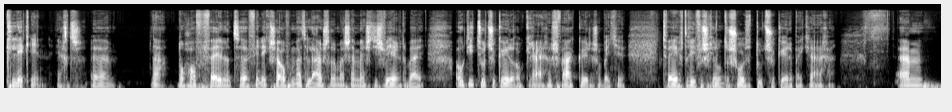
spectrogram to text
klik in. Echt, uh, nou, nogal vervelend uh, vind ik zelf om naar te luisteren. Maar er zijn mensen die zweren erbij. Ook die toetsen kun je erop krijgen. Dus vaak kun je er zo'n beetje twee of drie verschillende soorten toetsen kun je erbij krijgen. Um,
